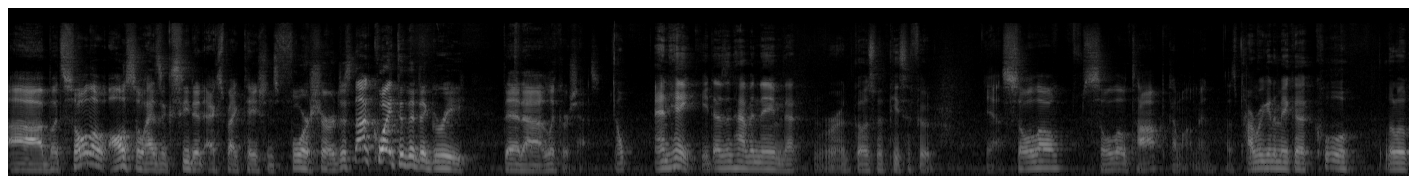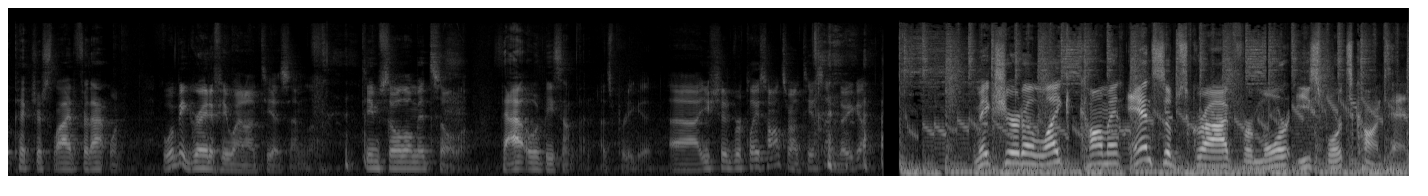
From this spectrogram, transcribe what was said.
Uh, but Solo also has exceeded expectations for sure, just not quite to the degree that uh, Licorice has. Nope. And hey, he doesn't have a name that goes with piece of food. Yeah, Solo, Solo top. Come on, man. That's How are we gonna make a cool little picture slide for that one? It would be great if he went on TSM though. Team solo, mid solo. That would be something. That's pretty good. Uh, you should replace Hauntzer on TSM. There you go. Make sure to like, comment, and subscribe for more esports content.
